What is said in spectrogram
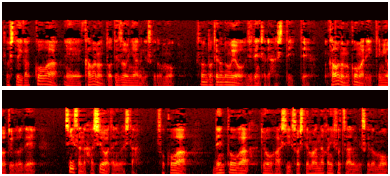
そして学校は、えー、川の土手沿いにあるんですけども、その土手の上を自転車で走っていって、川の向こうまで行ってみようということで、小さな橋を渡りました。そこは、伝統が両端、そして真ん中に一つあるんですけども、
